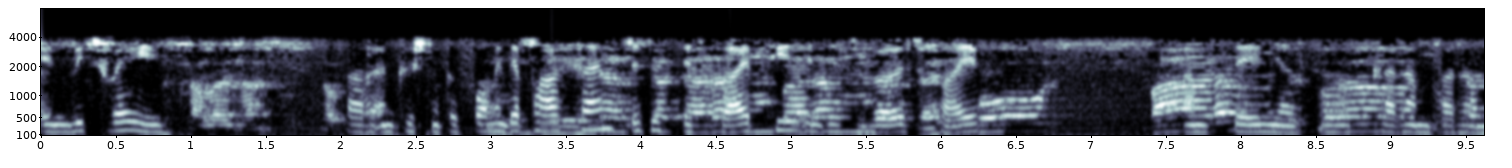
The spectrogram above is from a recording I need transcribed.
In which way Radha and Krishna performing their pastimes? This is described here in this verse 5. अन्तेन्यसु खरं परं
